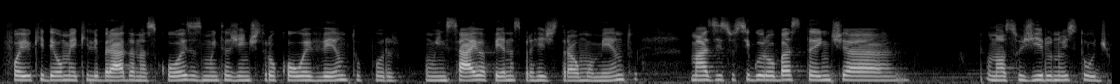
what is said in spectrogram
foi o que deu uma equilibrada nas coisas. Muita gente trocou o evento por um ensaio apenas para registrar o momento, mas isso segurou bastante a, o nosso giro no estúdio.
